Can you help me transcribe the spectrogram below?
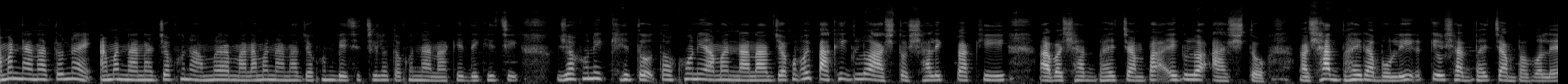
আমার নানা তো নাই। আমার নানা যখন আমরা মানে আমার নানা যখন বেঁচে ছিল তখন নানাকে দেখেছি। যখনই খেত তখনই আমার নানা যখন ওই পাখিগুলো আসতো, শালিক পাখি, আবার সাত ভাই চাম্পা এগুলো আসতো। সাত ভাইরা বলি, কেউ সাত ভাই চাম্পা বলে,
